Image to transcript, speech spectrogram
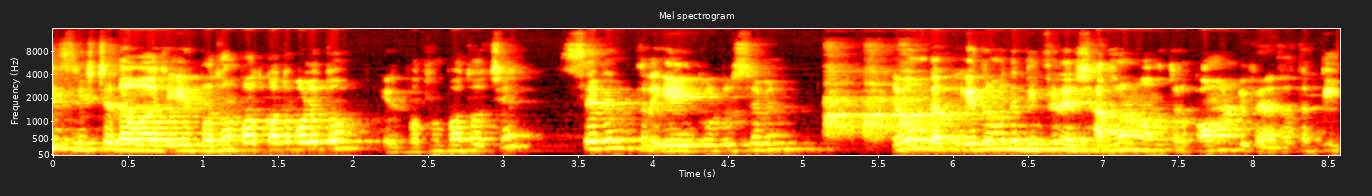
যে সিরিজটা দেওয়া আছে, এর প্রথম পদ কত বলো তো? এর প্রথম পদ হচ্ছে সেভেন তাহলে এ ইকুয়াল টু সেভেন এবং দেখো, এদের মধ্যে ডিফারেন্স সাধারণ অন্তর কমন ডিফারেন্স অর্থাৎ ডি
